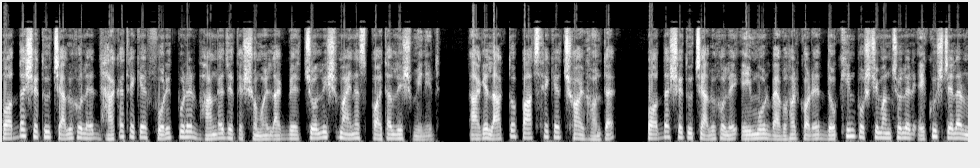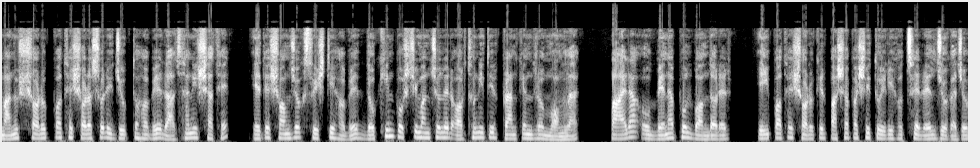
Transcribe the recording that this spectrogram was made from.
পদ্মা সেতু চালু হলে ঢাকা থেকে ফরিদপুরের ভাঙ্গা যেতে সময় লাগবে চল্লিশ মাইনাস পঁয়তাল্লিশ মিনিট। আগে লাগত পাঁচ থেকে ছয় ঘণ্টা। পদ্মা সেতু চালু হলে এই মোড় ব্যবহার করে দক্ষিণ পশ্চিমাঞ্চলের একুশ জেলার মানুষ সড়ক পথে সরাসরি যুক্ত হবে রাজধানীর সাথে। এতে সংযোগ সৃষ্টি হবে দক্ষিণ পশ্চিমাঞ্চলের অর্থনীতির প্রাণকেন্দ্র মংলা, পায়রা ও বেনাপোল বন্দরের এই পথে সড়কের পাশাপাশি তৈরি হচ্ছে রেল যোগাযোগ,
